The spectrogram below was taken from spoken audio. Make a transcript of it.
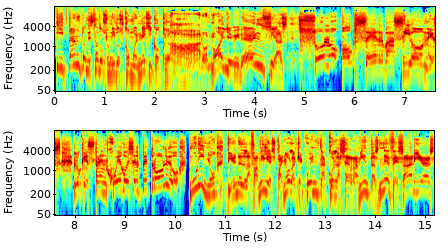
Y tanto en Estados Unidos como en México, claro, no hay evidencias solo observaciones. Lo que está en juego es el petróleo. Muriño viene de la familia española que cuenta con las herramientas necesarias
